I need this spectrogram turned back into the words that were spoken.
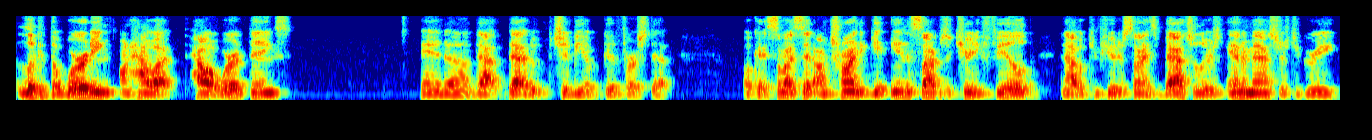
Look at the wording on how I how I word things, and uh, that that should be a good first step. Okay, somebody said I'm trying to get in the cybersecurity field, and I have a computer science bachelor's and a master's degree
